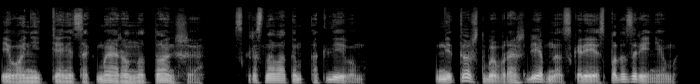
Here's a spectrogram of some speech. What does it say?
Его нить тянется к мэру, но тоньше, с красноватым отливом. Не то чтобы враждебно, скорее с подозрением.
